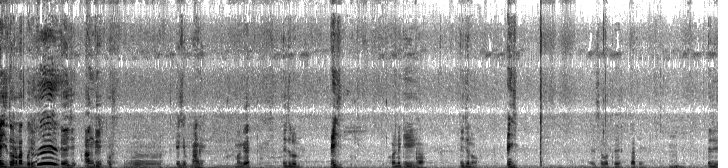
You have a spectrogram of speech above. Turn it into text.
এই যে তোমার মাত বলি। এই যে আঙ্গে। এই যে মাঙ্গে। মাঙ্গে? এই যে লোন। এই যে। হয় নাকি? হ্যাঁ। এই যে নাও। এই যে। এসে বাতে হুম, এই যে।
